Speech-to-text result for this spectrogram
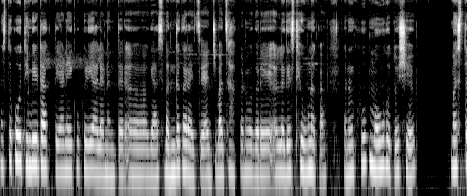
मस्त कोथिंबीर टाकते आणि एक उकळी आल्यानंतर गॅस बंद करायचे. अजिबात झाकण वगैरे लगेच ठेवू नका कारण खूप मऊ होतो शेव. मस्त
